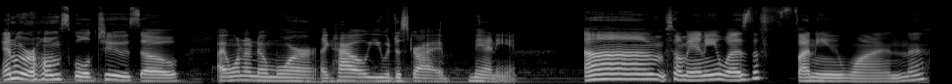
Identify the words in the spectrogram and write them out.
and we were homeschooled too, so I want to know more, like how you would describe Manny. Um, so Manny was the funny one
